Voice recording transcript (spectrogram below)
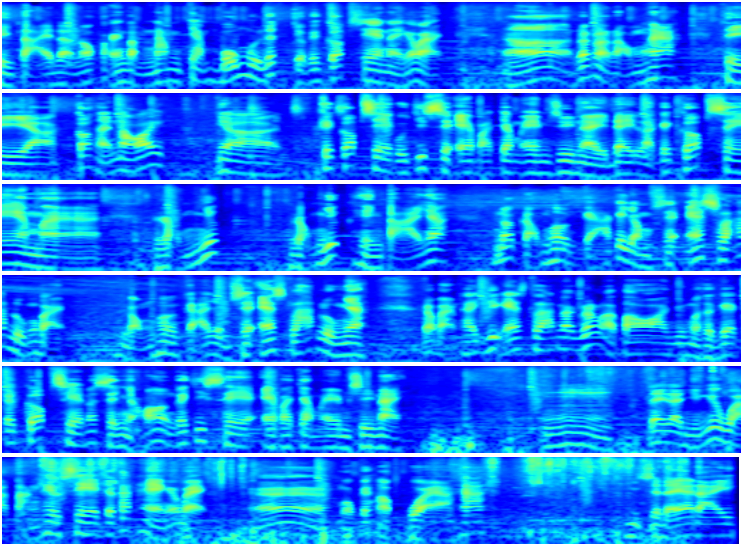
hiện tại là nó khoảng tầm 540 lít cho cái cốp xe này các bạn. Đó, rất là rộng ha. Thì uh, có thể nói uh, cái cốp xe của chiếc xe E300 AMG này đây là cái cốp xe mà rộng nhất rộng nhất hiện tại ha nó rộng hơn cả cái dòng xe S-Class luôn các bạn. Rộng hơn cả dòng xe S-Class luôn nha. Các bạn thấy chiếc S-Class nó rất là to nhưng mà thực ra cái cốp xe nó sẽ nhỏ hơn cái chiếc xe E300MC này. Uhm, đây là những cái quà tặng theo xe cho khách hàng các bạn. À, một cái hộp quà ha. Mình sẽ để ở đây.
